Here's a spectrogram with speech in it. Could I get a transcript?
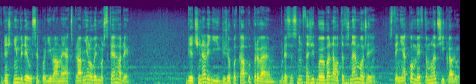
V dnešním videu se podíváme, jak správně lovit mořské hady. Většina lidí, když ho potká poprvé, bude se s ním snažit bojovat na otevřeném moři, stejně jako my v tomhle příkladu.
